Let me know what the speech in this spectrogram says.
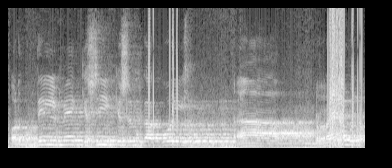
اور دل میں کسی قسم کا کوئی ریب نہ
